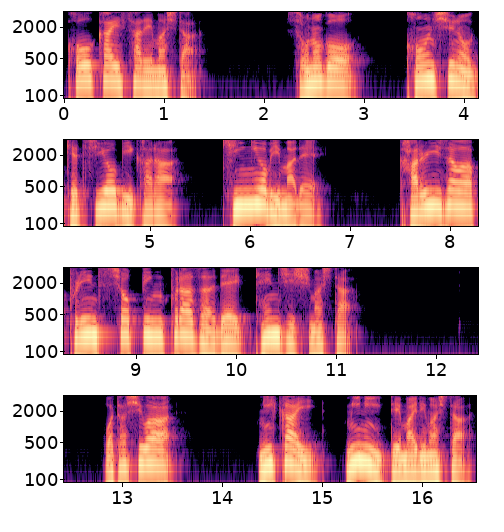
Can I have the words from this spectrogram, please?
公開されました。その後、今週の月曜日から金曜日まで軽井沢プリンスショッピングプラザで展示しました。私は2回見に行ってまいりました。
